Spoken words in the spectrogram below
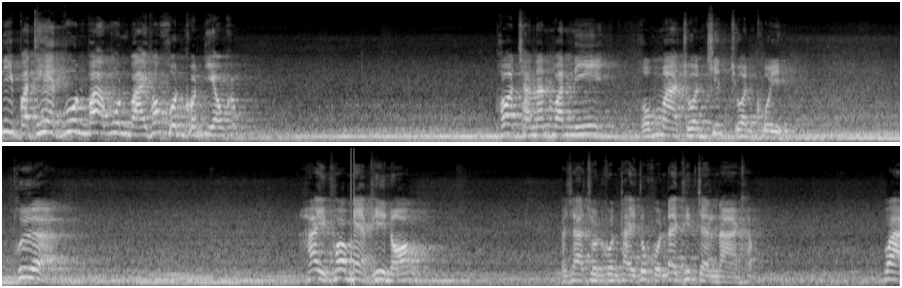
นี่ประเทศวุ่นว่าวุ่นวายเพราะคนคนเดียวครับ เพราะฉะนั้นวันนี้ผมมาชวนชิดชวนคุย เพื่อ ให้พ่อแม่พี่น้อง ประชาชนคนไทยทุกคนได้พิจารณาครับ ว่า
